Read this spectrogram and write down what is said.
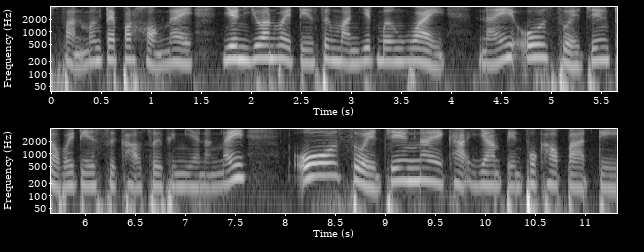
ำสันเมืองใต้ปอดของในยืนย้อนไว้ตีซึ่งมันยึดเมืองไว้ไหนโอ้สวยจริงต่อไว้ดีสื่อข่าวสวยพิเมียหนังไหน โอ้สวยเจ้งในค่ะ ยามเป็นพวกเขาปาดี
